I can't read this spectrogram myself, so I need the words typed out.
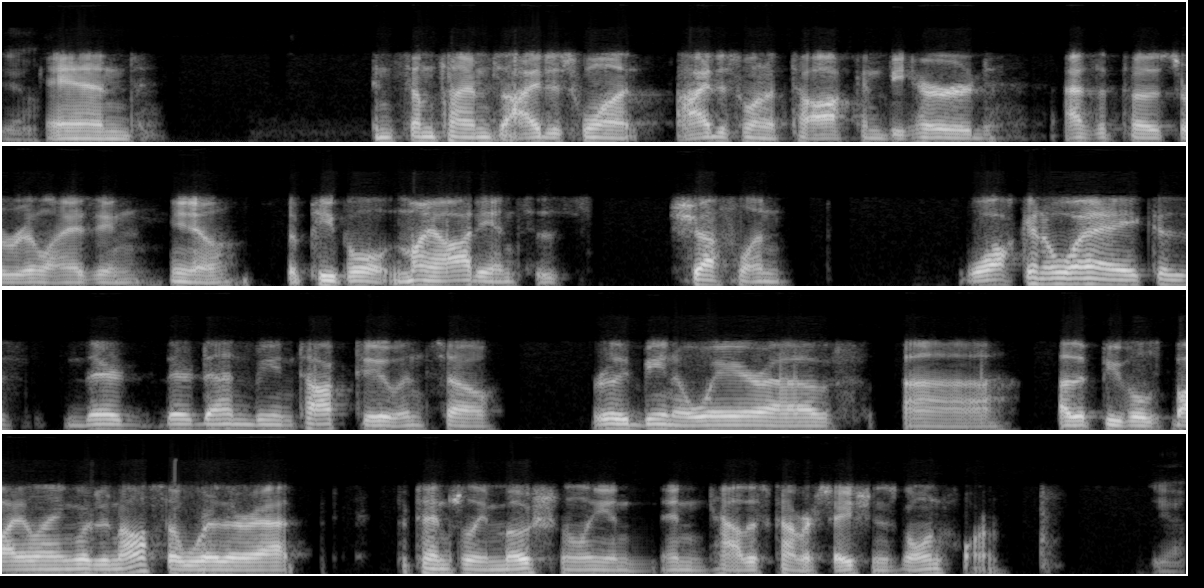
Yeah. And and sometimes I just want I just want to talk and be heard as opposed to realizing, you know, the people my audience is shuffling, walking away because they're they're done being talked to, and so really being aware of uh, other people's body language and also where they're at potentially emotionally and, and how this conversation is going for them. Yeah.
